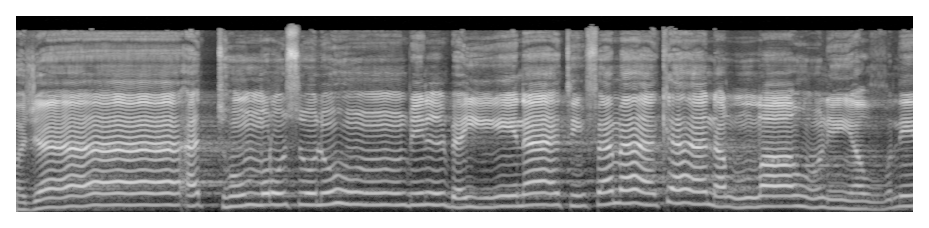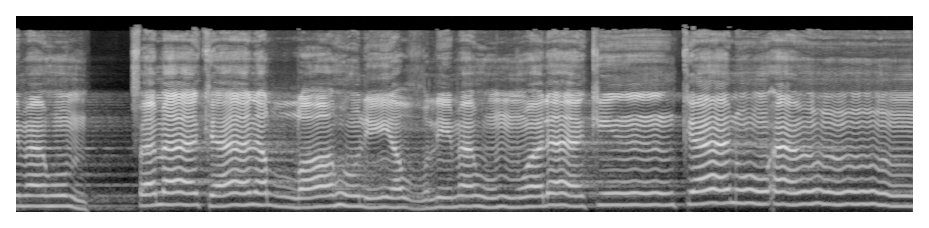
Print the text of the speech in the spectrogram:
وجاءتهم رسلهم بالبينات فما كان الله ليظلمهم فما كان الله ليظلمهم ولكن كانوا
